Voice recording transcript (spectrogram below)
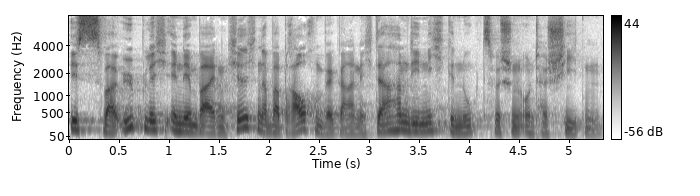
ist zwar üblich in den beiden Kirchen, aber brauchen wir gar nicht. Da haben die nicht genug zwischen unterschieden.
